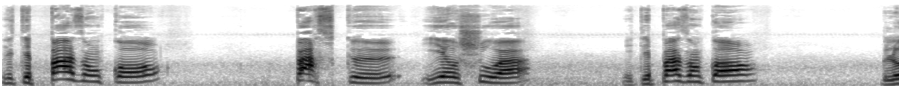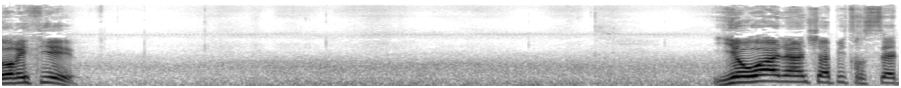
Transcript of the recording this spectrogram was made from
n'était pas encore parce que Yeshua n'était pas encore glorifié. Yohanan chapitre 7,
